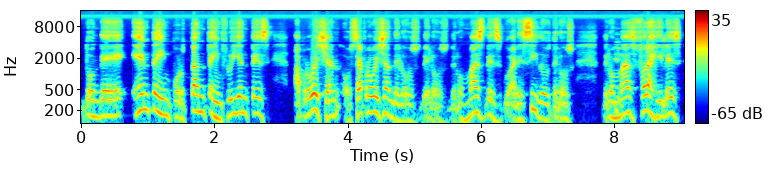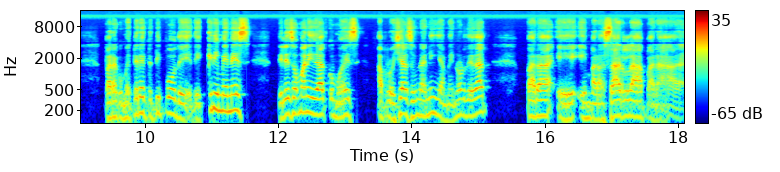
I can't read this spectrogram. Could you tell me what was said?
donde gentes importantes, influyentes, aprovechan o se aprovechan de los, de los, de los más desguarecidos, de los, de los más frágiles, para cometer este tipo de, crímenes de lesa humanidad, como es aprovecharse de una niña menor de edad para eh, embarazarla, para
